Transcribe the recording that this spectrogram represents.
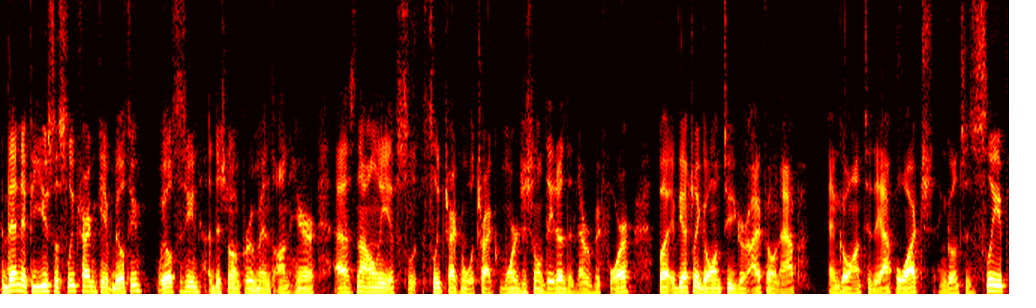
And then if you use the sleep tracking capability, we also seen additional improvements on here as not only if sleep tracking will track more additional data than ever before, but if you actually go onto your iPhone app and go onto the Apple Watch and go into sleep,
